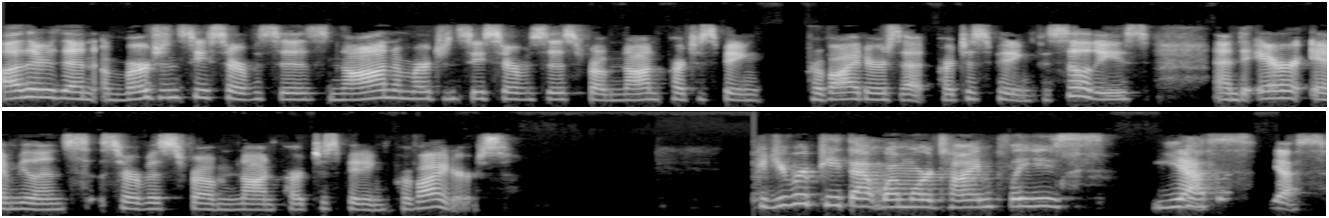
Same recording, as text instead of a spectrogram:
other than emergency services, non-emergency services from non-participating providers at participating facilities, and air ambulance service from non-participating providers? Could you repeat that one more time, please? Yes, yes.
